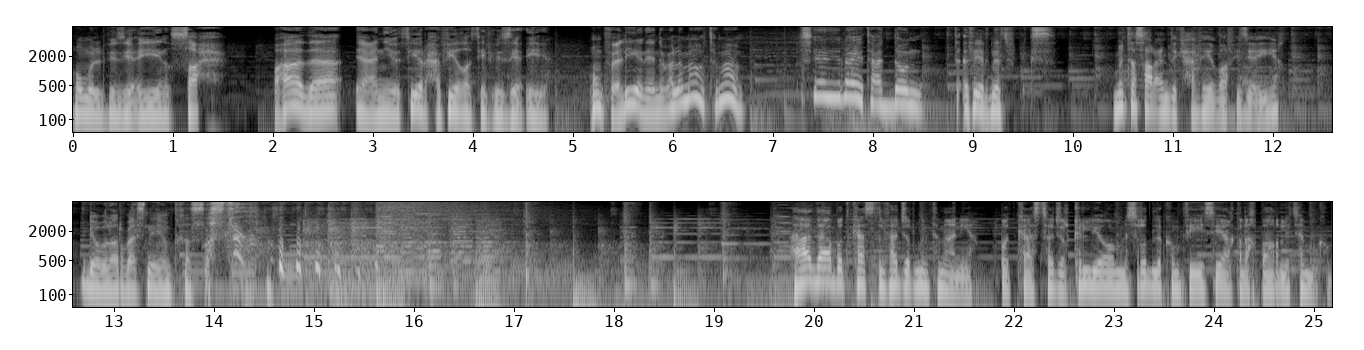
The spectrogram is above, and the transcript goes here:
هم الفيزيائيين الصح. وهذا يعني يثير حفيظتي الفيزيائية. هم فعليا يعني علماء تمام. بس يعني لا يتعدون تأثير نتفلكس متى صار عندك حفيظة فيزيائية؟ قبل أربع سنين يوم تخصصت. هذا بودكاست الفجر من ثمانية. بودكاست فجر كل يوم نسرد لكم فيه سياق الأخبار اللي تهمكم.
